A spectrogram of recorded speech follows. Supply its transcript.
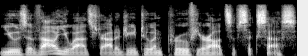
use a value add strategy to improve your odds of success.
